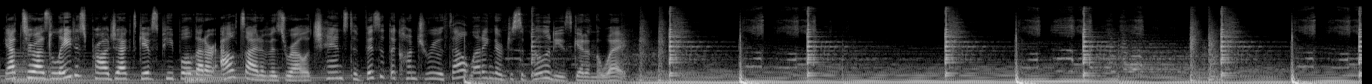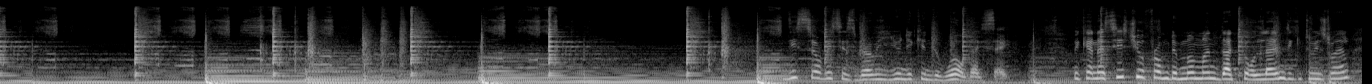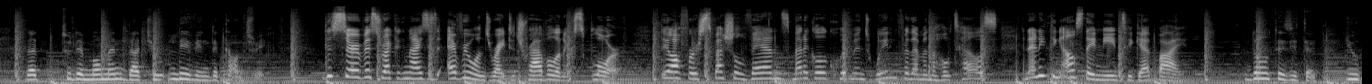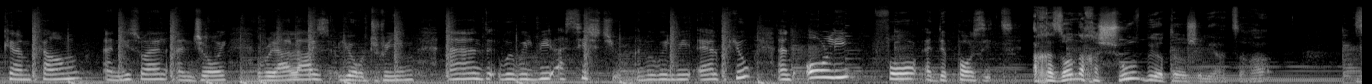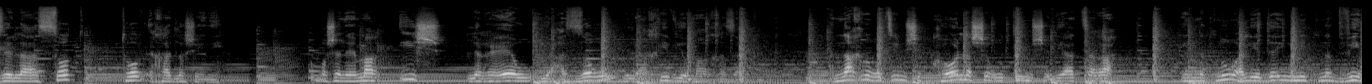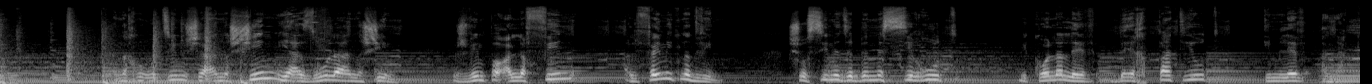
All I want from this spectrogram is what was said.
Yad Sarah's latest project gives people that are outside of Israel a chance to visit the country without letting their disabilities get in the way. This service is very unique in the world, I say. We can assist you from the moment that you're landing to Israel that to the moment that you live in the country. This service recognizes everyone's right to travel and explore. They offer special vans, medical equipment waiting for them in the hotels, and anything else they need to get by. Don't hesitate. You can come and Israel enjoy, realize your dream, and we will be assist you and we will be help you, and only for a deposit. החזון החשוב ביותר של יד שרה זה לעשות טוב אחד לשני. כמו שנאמר, איש לרעהו יעזורו ולאחיו יאמר חזק. אנחנו רוצים שכל השירותים של יד שרה יינתנו על ידי מתנדבים. אנחנו רוצים שאנשים יעזרו לאנשים. יושבים פה אלפים, אלפי מתנדבים, שעושים את זה במסירות, מכל הלב, באכפתיות, עם לב ענק.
